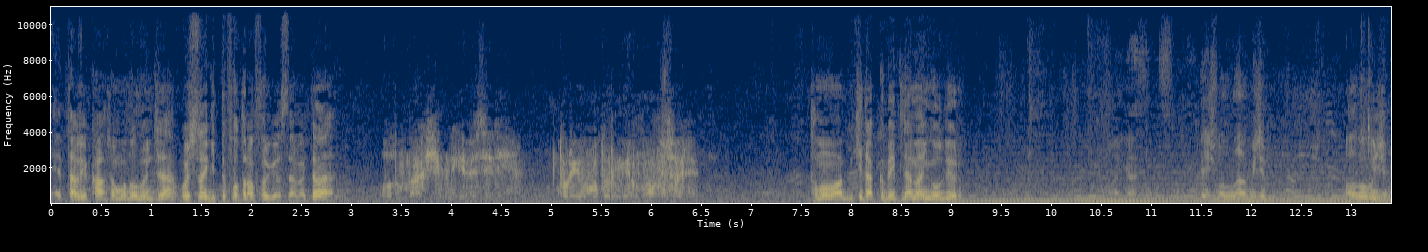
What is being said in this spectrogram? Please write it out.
E tabii kahraman olunca hoşuna gitti fotoğrafları göstermek değil mi? Oğlum bırak şimdi mu durmuyor mu onu söyle. Tamam abi iki dakika bekle hemen yolluyorum. Eyvallah abicim. Al babacığım.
